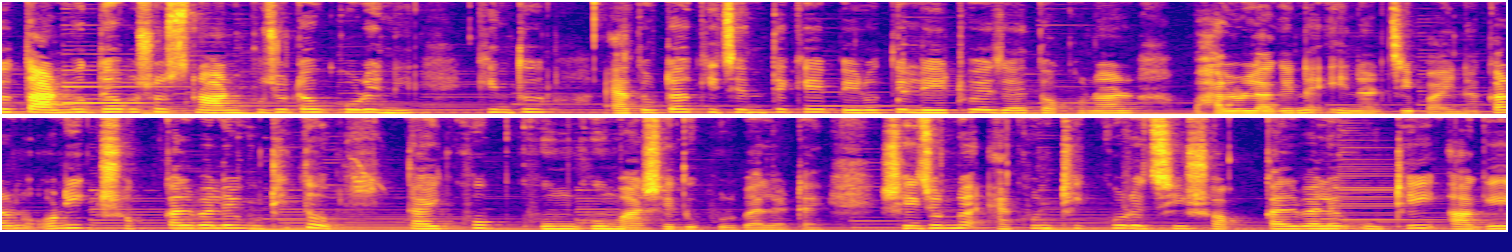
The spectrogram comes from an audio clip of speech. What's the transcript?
তো তার মধ্যে অবশ্য স্নান পুজোটাও করে নিই, কিন্তু এতটা কিচেন থেকে বেরোতে লেট হয়ে যায় তখন আর ভালো লাগে না এনার্জি পাই না। কারণ অনেক সকালবেলায় উঠি তো, তাই খুব ঘুম ঘুম আসে দুপুরবেলাটায়। সেই জন্য এখন ঠিক করেছি সকালবেলা উঠেই আগে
